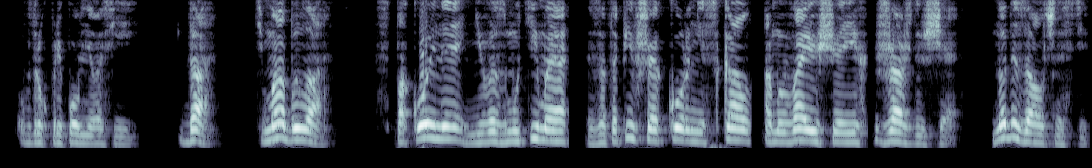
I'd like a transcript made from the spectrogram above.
— вдруг припомнилось ей. Да, тьма была, спокойная, невозмутимая, затопившая корни скал, омывающая их, жаждущая, но без алчности,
